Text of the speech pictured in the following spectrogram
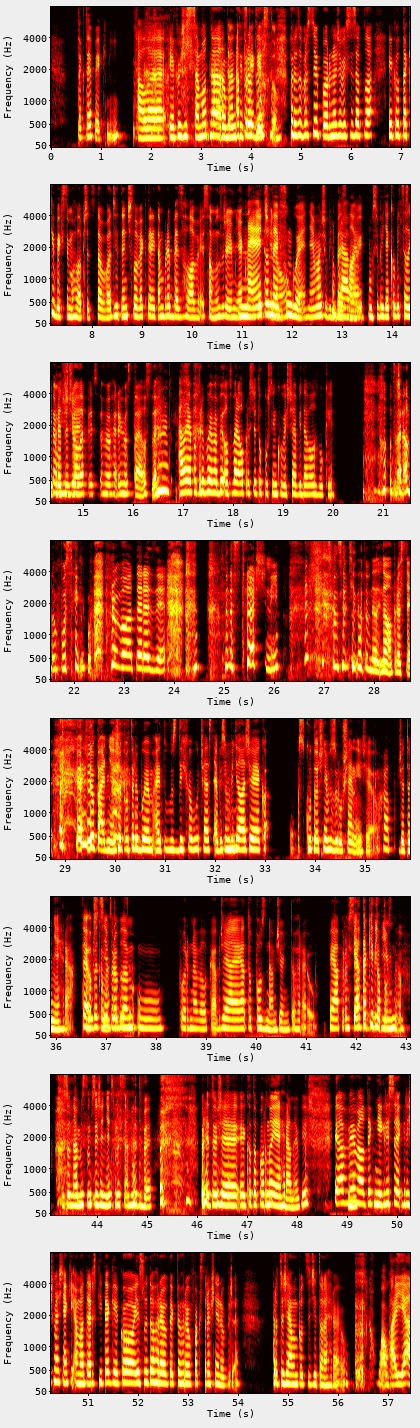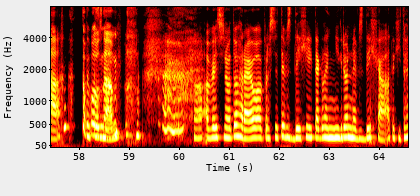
Tak to je pěkný. Ale jakože samotná... Romantické a proto, gesto. proto prostě porno, že bych si zapla, jako taky bych si mohla představovat, že ten člověk, který tam bude bez hlavy, samozřejmě. Jako ne, to většinou, nefunguje. Nemôže byť No bez právě. hlavy. Musí byť akoby celý, Tam můžeš pretože... dolepit toho Harryho Stylese. Mm, ale ja potrebujem, aby otváral prostě tu pusinku, čo, a vydával zvuky. Otváral tu pusinku. Proboha Terezie. To je strašný. Čo sa ti na tom nelí? No, proste. Každopádne, že potrebujem aj tú vzdychovú časť, aby som Mhm. videla, že je jako skutočne vzrušený, že jo. Chápu. Že to nehrá. To je Mužská obecně problém u porna velká, protože já, já to poznám, že oni to hrajou. Já prostě Ja já to taky to vidím. poznám. To myslím si, že nie sme samé dve. Pretože jako to porno je hrané, vieš? Já vím, ale tak někdy se, když máš nějaký amatérský, tak jako jestli to hrajou, tak to hrajou fakt strašně dobře. Protože já mám pocit, že to nehrajou. Wow. A já to, poznám. No, a většinou to hrajou a prostě ty vzdychy takhle nikdo nevzdychá. A taky to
